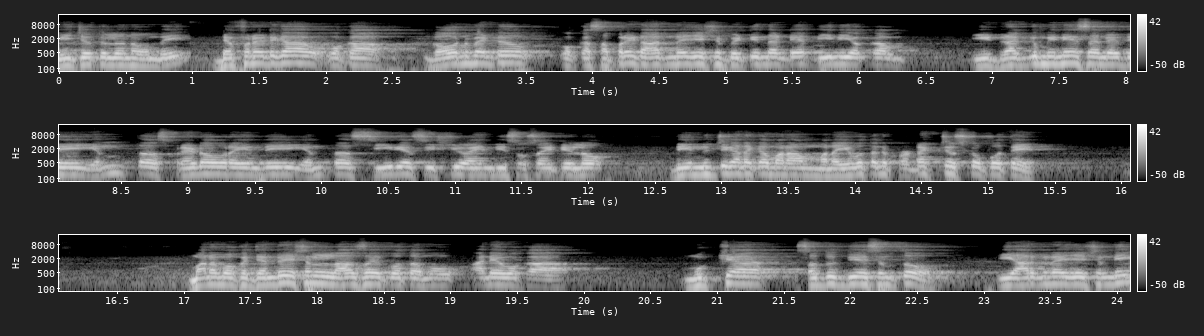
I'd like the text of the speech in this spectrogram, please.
మీ చేతుల్లోనే ఉంది. డెఫినెట్గా ఒక గవర్నమెంట్ ఒక సపరేట్ ఆర్గనైజేషన్ పెట్టిందంటే దీని యొక్క ఈ డ్రగ్ మినేస్ అనేది ఎంత స్ప్రెడ్ ఓవర్ అయింది ఎంత సీరియస్ ఇష్యూ అయింది సొసైటీలో దీని నుంచి కనుక మనం మన యువతని ప్రొటెక్ట్ చేసుకోకపోతే మనం ఒక జనరేషన్ లాస్ అయిపోతాము అనే ఒక ముఖ్య సదుద్దేశంతో ఈ ఆర్గనైజేషన్ని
